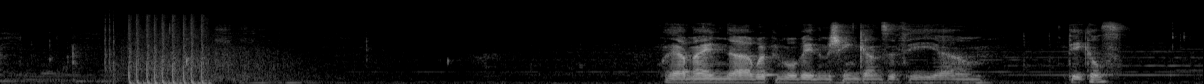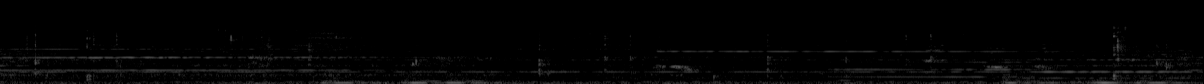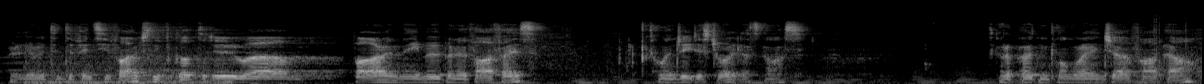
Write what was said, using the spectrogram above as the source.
our main weapon will be the machine guns of the um, vehicles. Limited defensive fire. Actually forgot to do um, fire in the movement of fire phase. LNG destroyed, that's nice. It's got a potent long range uh, firepower.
